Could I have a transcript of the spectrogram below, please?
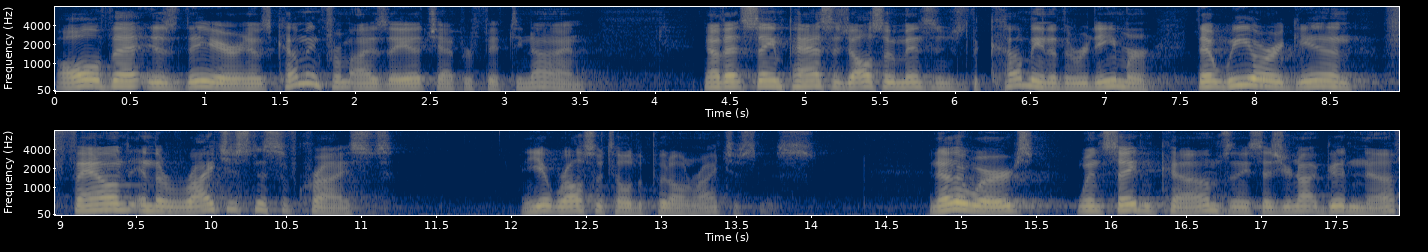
All of that is there, and it was coming from Isaiah chapter 59. Now, that same passage also mentions the coming of the Redeemer, that we are again found in the righteousness of Christ, and yet we're also told to put on righteousness. In other words, when Satan comes and he says, You're not good enough,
